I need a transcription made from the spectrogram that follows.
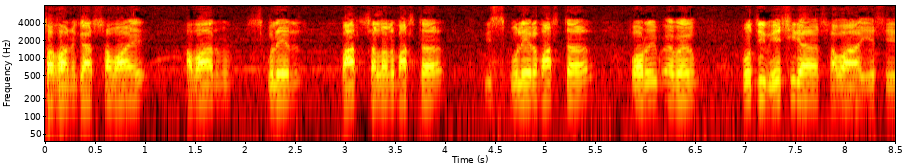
তখনকার সময় আমার স্কুলের পাঠশালার মাস্টার, স্কুলের মাস্টার, পরে এবং প্রতিবেশীরা সবাই এসে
